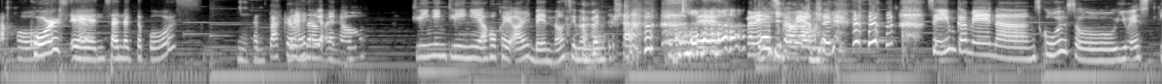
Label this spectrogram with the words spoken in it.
Uh, Ako. course and saan nagtapos? At background ng ano, ano. Clinging-clingy ako kay Arden, no? Sinundan ko siya. Parehas kami actually. same kami ng school, so UST.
